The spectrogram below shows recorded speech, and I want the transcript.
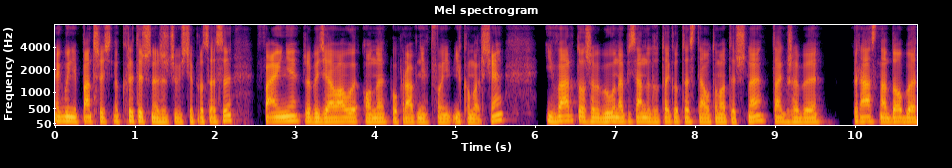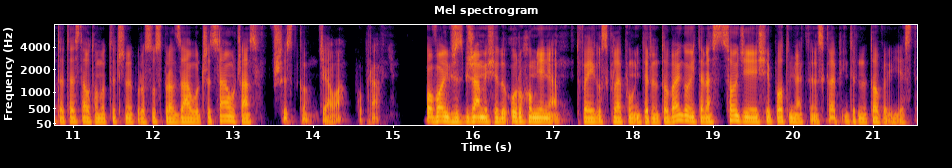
jakby nie patrzeć, no krytyczne rzeczywiście procesy. Fajnie, żeby działały one poprawnie w Twoim e-commerce i warto, żeby były napisane do tego testy automatyczne, tak żeby raz na dobę te testy automatyczne po prostu sprawdzały, czy cały czas wszystko działa poprawnie. Powoli zbliżamy się do uruchomienia Twojego sklepu internetowego i teraz co dzieje się po tym, jak ten sklep internetowy jest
